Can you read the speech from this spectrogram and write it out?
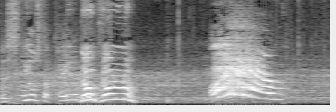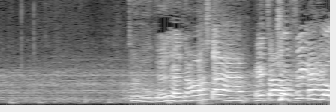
The skills to pay the. No, no, no, no. Ah! Jovino.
